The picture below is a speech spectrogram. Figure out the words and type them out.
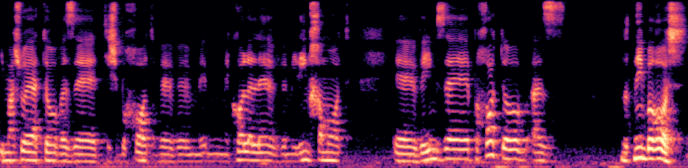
אם משהו היה טוב אז אה, תשבחות ומכל הלב ומילים חמות, אה, ואם זה פחות טוב אז נותנים בראש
